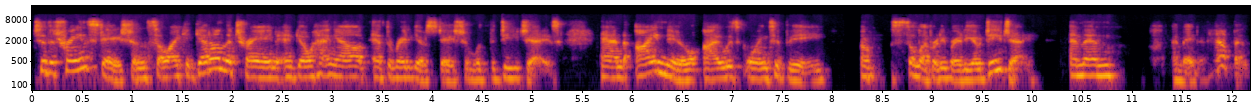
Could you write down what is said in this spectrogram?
to the train station so I could get on the train and go hang out at the radio station with the DJs. And I knew I was going to be a celebrity radio DJ. And then I made it happen.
